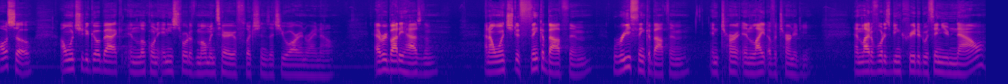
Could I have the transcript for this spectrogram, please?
Also, I want you to go back and look on any sort of momentary afflictions that you are in right now. Everybody has them. And I want you to think about them, rethink about them in, ter- in light of eternity, in light of what is being created within you now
